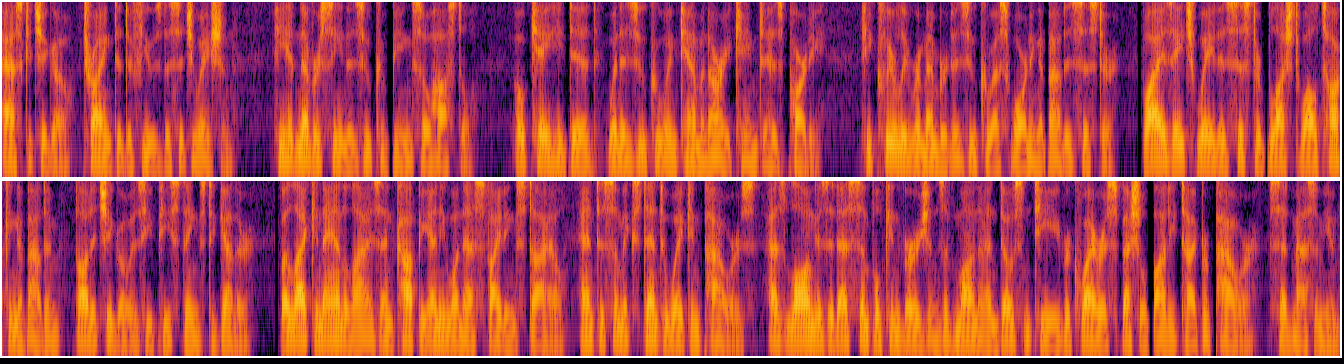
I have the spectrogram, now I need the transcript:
Asked Ichigo, trying to defuse the situation. He had never seen Izuku being so hostile. Okay he did, when Izuku and Kaminari came to his party. He clearly remembered Izuku's warning about his sister. Why is H Wade his sister blushed while talking about him, thought Ichigo as he pieced things together. Well I can analyze and copy anyone's fighting style and to some extent awaken powers as long as it has simple conversions of mana and docent require a special body type or power, said Masamune.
